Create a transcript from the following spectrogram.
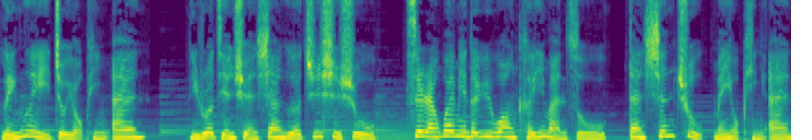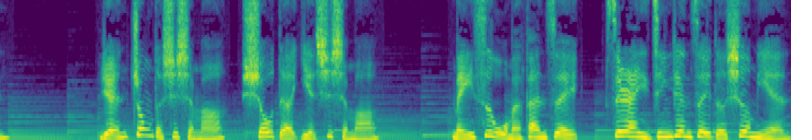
林里就有平安；你若拣选善恶知识树，虽然外面的欲望可以满足，但深处没有平安。人种的是什么，收的也是什么。每一次我们犯罪，虽然已经认罪得赦免，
